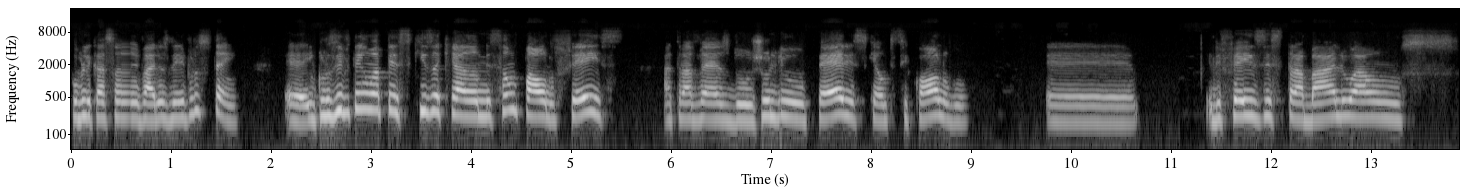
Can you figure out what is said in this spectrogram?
publicação em vários livros tem. É, inclusive, tem uma pesquisa que a AME São Paulo fez, através do Júlio Pérez, que é um psicólogo. É, ele fez esse trabalho há uns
